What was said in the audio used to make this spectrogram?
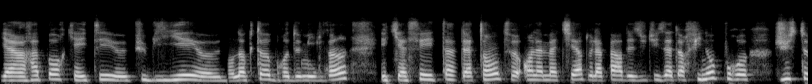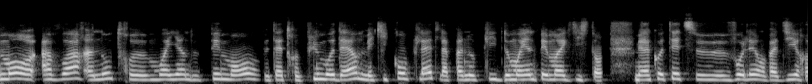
Il y a un rapport qui a été euh, publié euh, en octobre 2020 et qui a fait état d'attente en la matière de la part des utilisateurs finaux pour euh, justement avoir un autre moyen de paiement, peut-être plus moderne, mais qui complète la panoplie de moyens de paiement existants. Mais à côté de ce volet, on va dire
